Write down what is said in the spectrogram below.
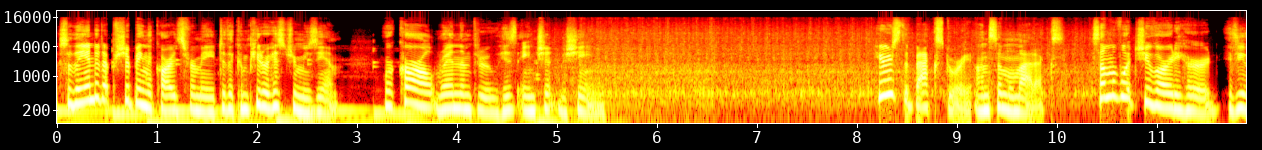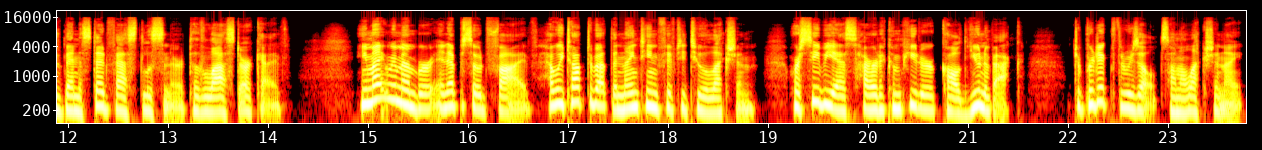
So they ended up shipping the cards for me to the Computer History Museum, where Carl ran them through his ancient machine. Here's the backstory on Simulmatics, some of which you've already heard if you've been a steadfast listener to the last archive. You might remember in episode 5 how we talked about the 1952 election, where CBS hired a computer called UNIVAC to predict the results on election night.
